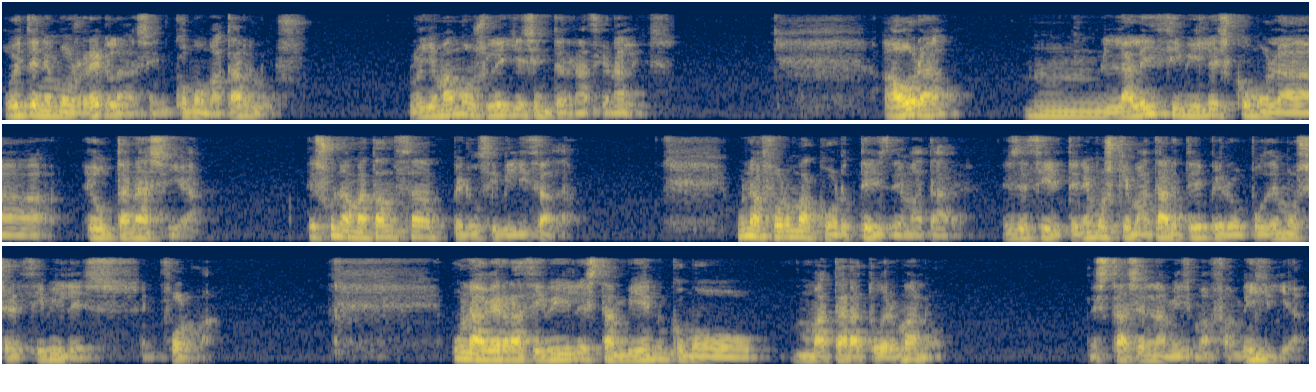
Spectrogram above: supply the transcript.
Hoy tenemos reglas en cómo matarlos. Lo llamamos leyes internacionales. Ahora, mm, la ley civil es como la eutanasia. Es una matanza pero civilizada. Una forma cortés de matar. Es decir, tenemos que matarte pero podemos ser civiles en forma. Una guerra civil es también como matar a tu hermano. Estás en la misma familia,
